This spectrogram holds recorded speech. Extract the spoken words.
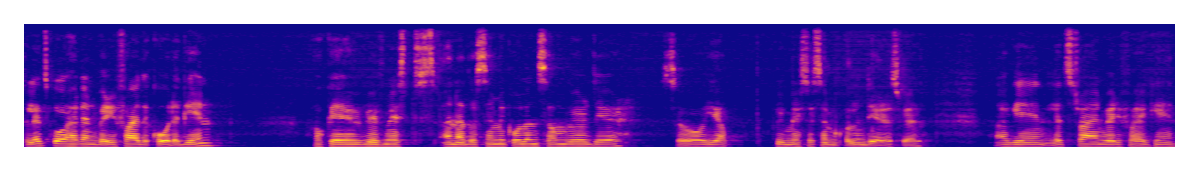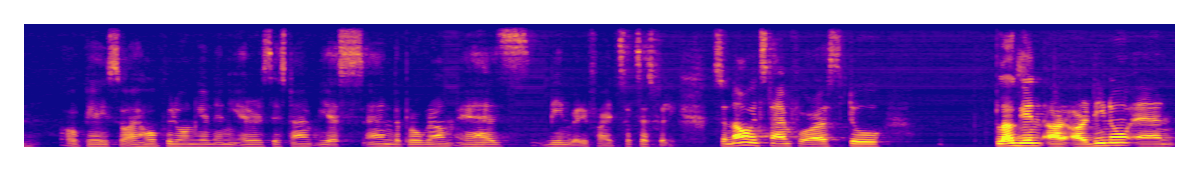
So let's go ahead and verify the code again okay we've missed another semicolon somewhere there. So yep we missed a semicolon there as well. Again let's try and verify again. Okay so i hope we don't get any errors this time. Yes and the program has been verified successfully. So now it's time for us to plug in our arduino and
